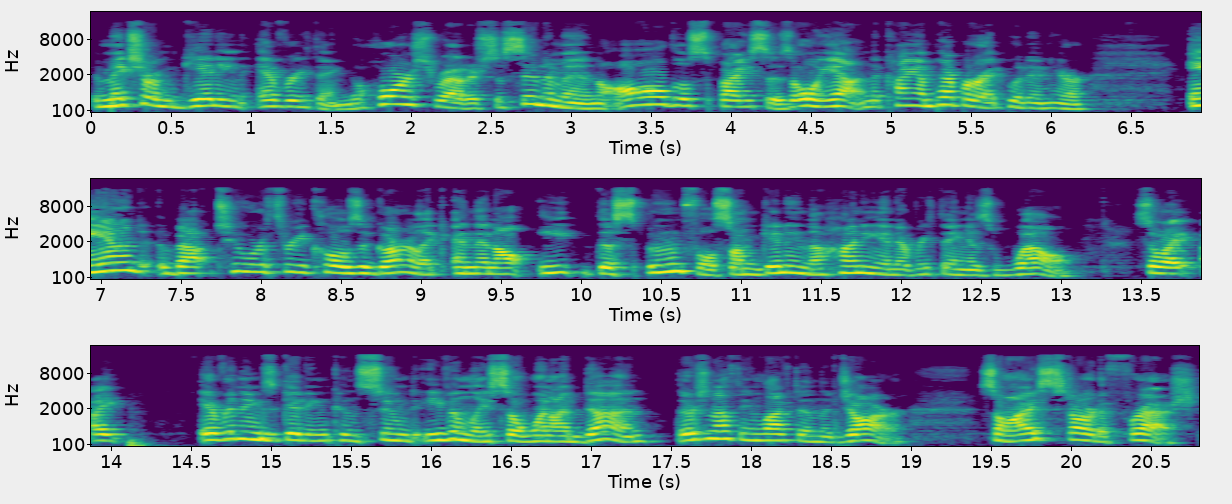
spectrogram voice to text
And make sure I'm getting everything. The horseradish, the cinnamon, all those spices. Oh yeah, and the cayenne pepper I put in here. And about two or three cloves of garlic. And then I'll eat the spoonful. So I'm getting the honey and everything as well. So I, I everything's getting consumed evenly. So when I'm done, there's nothing left in the jar. So I start afresh.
